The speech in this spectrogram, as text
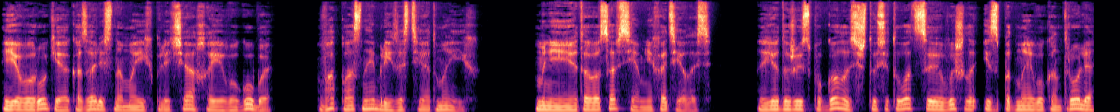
Его руки оказались на моих плечах, а его губы в опасной близости от моих. Мне этого совсем не хотелось. Я даже испугалась, что ситуация вышла из-под моего контроля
